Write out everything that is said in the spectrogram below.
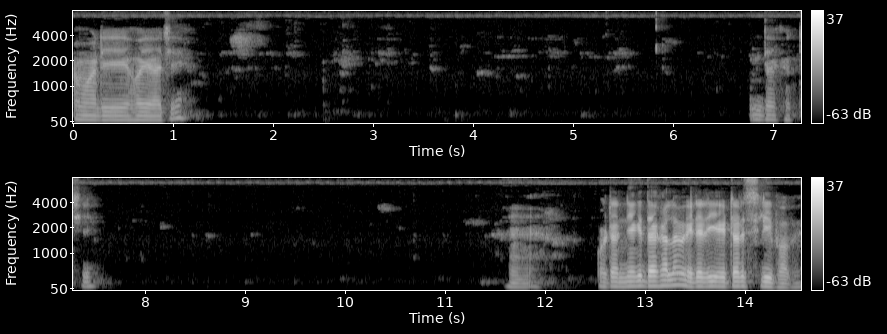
আমার এ হয়ে আছে। দেখাচ্ছি। হ্যাঁ ওটা নেক দেখালাম, এটারই, এটার স্লিপ হবে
